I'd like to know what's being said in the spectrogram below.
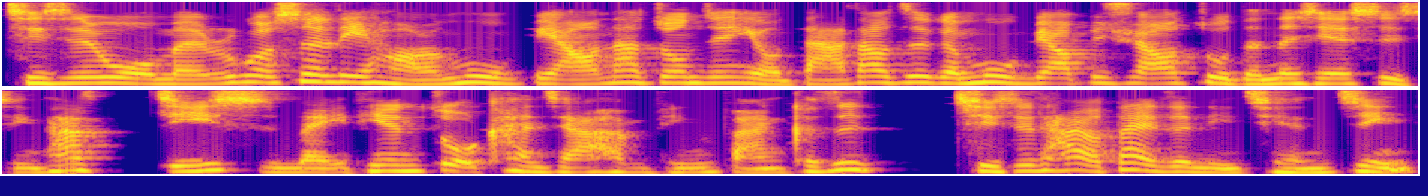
其实我们如果设立好了目标，那中间有达到这个目标必须要做的那些事情，它即使每天做看起来很平凡，可是其实它有带着你前进，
